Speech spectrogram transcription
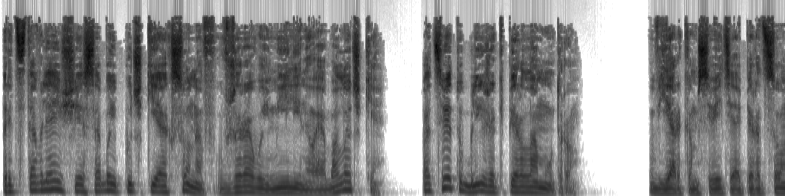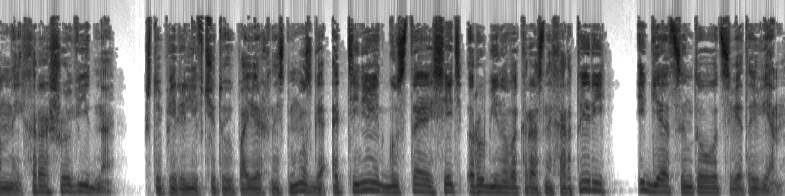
представляющее собой пучки аксонов в жировой миелиновой оболочке, по цвету ближе к перламутру. В ярком свете операционной хорошо видно, что переливчатую поверхность мозга оттеняет густая сеть рубиново-красных артерий и гиацинтового цвета вен.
